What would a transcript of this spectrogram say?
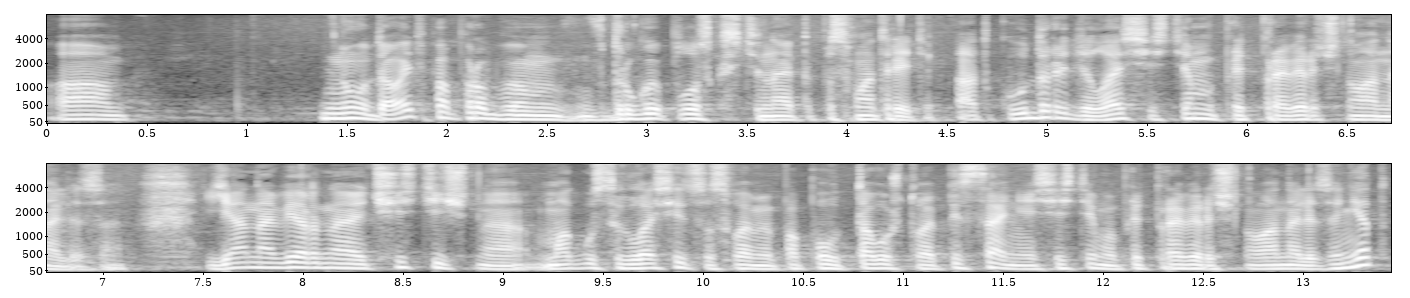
А, Ну, давайте попробуем в другой плоскости на это посмотреть. Откуда родилась система предпроверочного анализа? Я, наверное, частично могу согласиться с вами по поводу того, что описания системы предпроверочного анализа нет,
